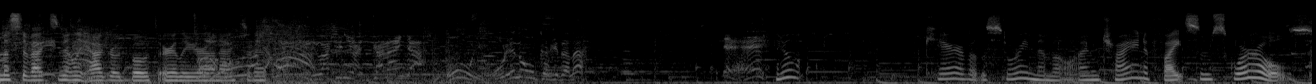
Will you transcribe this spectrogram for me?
must have accidentally aggroed both earlier on accident. I don't care about the story memo. I'm trying to fight some squirrels.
